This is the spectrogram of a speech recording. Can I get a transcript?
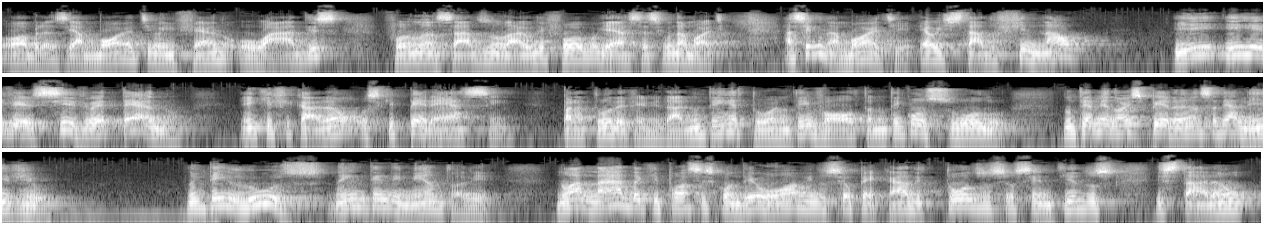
obras. E a morte e o inferno, ou Hades, foram lançados no lago de fogo, e essa é a segunda morte. A segunda morte é o estado final e irreversível, eterno, em que ficarão os que perecem para toda a eternidade. Não tem retorno, não tem volta, não tem consolo, não tem a menor esperança de alívio. Não tem luz, nem entendimento ali. Não há nada que possa esconder o homem do seu pecado e todos os seus sentidos estarão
